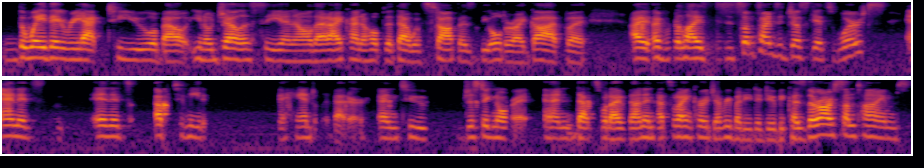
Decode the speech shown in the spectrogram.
the way they react to you about you know jealousy and all that. I kind of hope that that would stop as the older I got, but I, I've realized that sometimes it just gets worse, and it's and it's up to me to, to handle it better and to just ignore it. And that's what I've done, and that's what I encourage everybody to do because there are some times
